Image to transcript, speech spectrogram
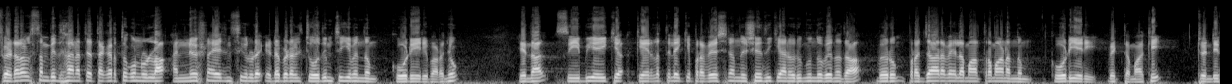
ഫെഡറൽ സംവിധാനത്തെ തകർത്തുകൊണ്ടുള്ള അന്വേഷണ ഏജൻസികളുടെ ഇടപെടൽ ചോദ്യം ചെയ്യുമെന്നും കോടിയേരി പറഞ്ഞു. എന്നാൽ സി ബി ഐക്ക് കേരളത്തിലേക്ക് പ്രവേശനം നിഷേധിക്കാൻ ഒരുങ്ങുന്നുവെന്നത് വെറും പ്രചാരവേല മാത്രമാണെന്നും കോടിയേരി വ്യക്തമാക്കി. ട്വന്റി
